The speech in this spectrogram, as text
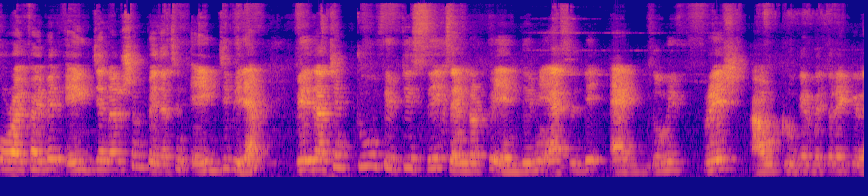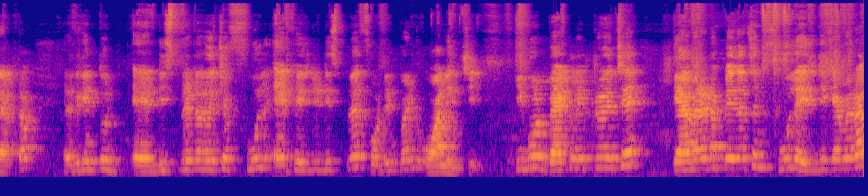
কোরআই ফাইভ এর এইট জেনারেশন পেয়ে যাচ্ছেন এইট জিবি র্যাম পেয়ে যাচ্ছেন two fifty six M dot P NVMe SSD একদমই ফ্রেশ আউটলুকের ভেতরে একটি ল্যাপটপ এটাতে কিন্তু ডিসপ্লেটা রয়েছে full FHD display fourteen point one inch keyboard backlit রয়েছে, ক্যামেরাটা পেয়ে যাচ্ছেন ফুল এইচডি ক্যামেরা।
